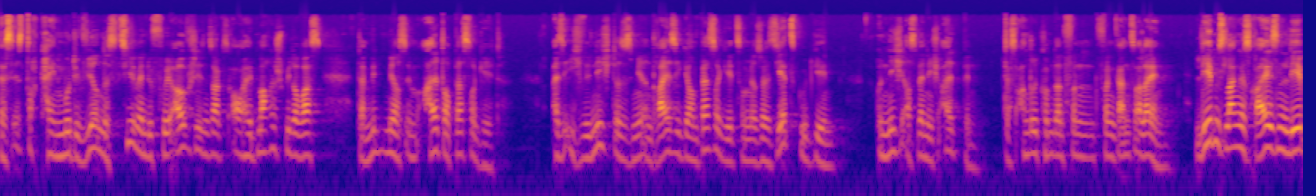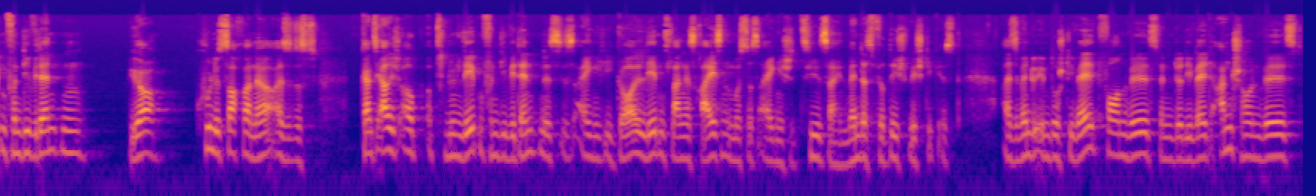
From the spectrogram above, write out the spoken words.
das ist doch kein motivierendes Ziel, wenn du früh aufstehst und sagst, oh, heute mache ich wieder was, damit mir es im Alter besser geht. Also ich will nicht, dass es mir in 30 Jahren besser geht, sondern mir soll es jetzt gut gehen. Und nicht erst, wenn ich alt bin. Das andere kommt dann von, von ganz allein. Lebenslanges Reisen, Leben von Dividenden, ja, coole Sache, ne? Also das ganz ehrlich, ob, ob es ein Leben von Dividenden ist, ist eigentlich egal. Lebenslanges Reisen muss das eigentliche Ziel sein, wenn das für dich wichtig ist. Also wenn du eben durch die Welt fahren willst, wenn du dir die Welt anschauen willst,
